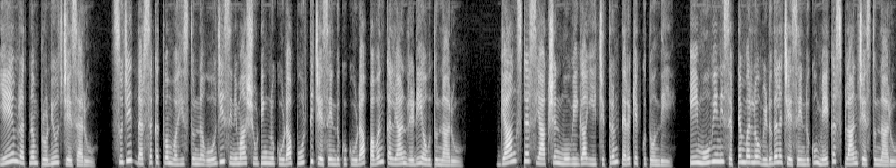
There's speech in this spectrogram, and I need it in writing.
ఏఎం రత్నం ప్రొడ్యూస్ చేశారు. సుజీత్ దర్శకత్వం వహిస్తున్న ఓజీ సినిమా షూటింగ్ను కూడా పూర్తి చేసేందుకు కూడా పవన్ కళ్యాణ్ రెడీ అవుతున్నారు. గ్యాంగ్స్టర్స్ యాక్షన్ మూవీగా ఈ చిత్రం తెరకెక్కుతోంది. ఈ మూవీని సెప్టెంబర్లో విడుదల చేసేందుకు మేకర్స్ ప్లాన్ చేస్తున్నారు.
